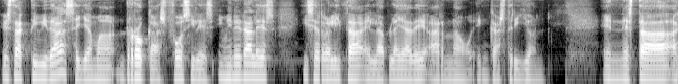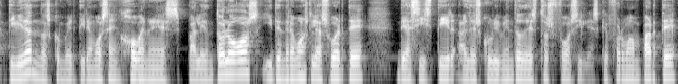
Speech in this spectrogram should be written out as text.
Esta actividad se llama Rocas Fósiles y Minerales y se realiza en la playa de Arnau, en Castrillón. En esta actividad nos convertiremos en jóvenes paleontólogos y tendremos la suerte de asistir al descubrimiento de estos fósiles, que forman parte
